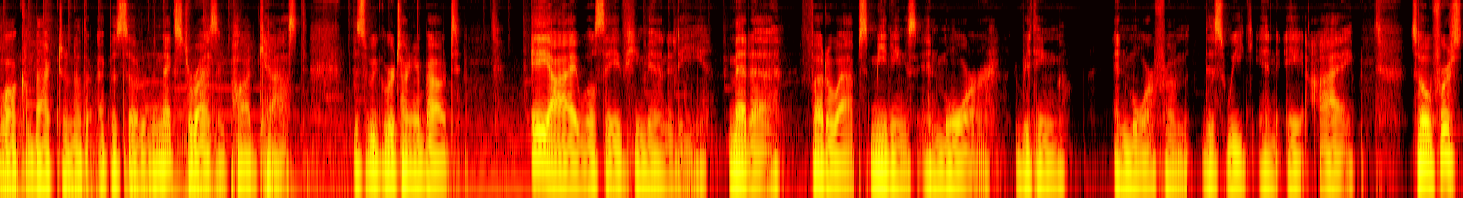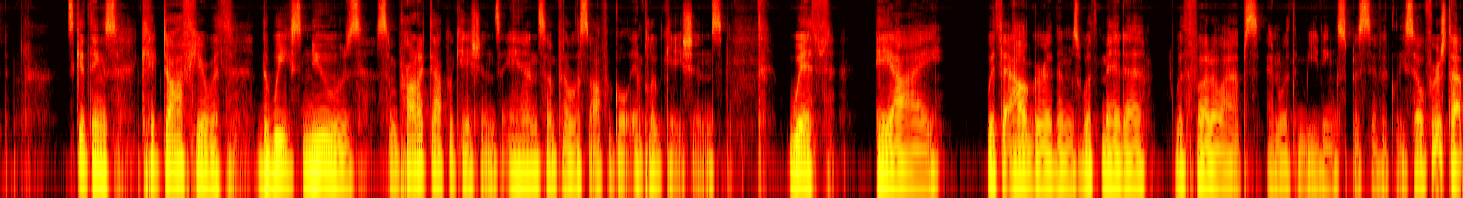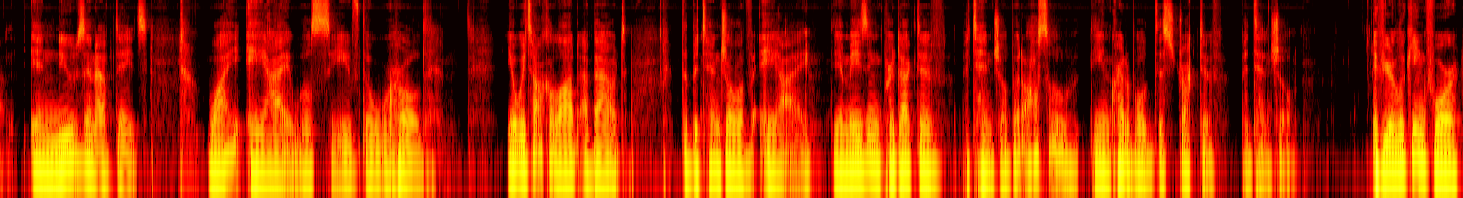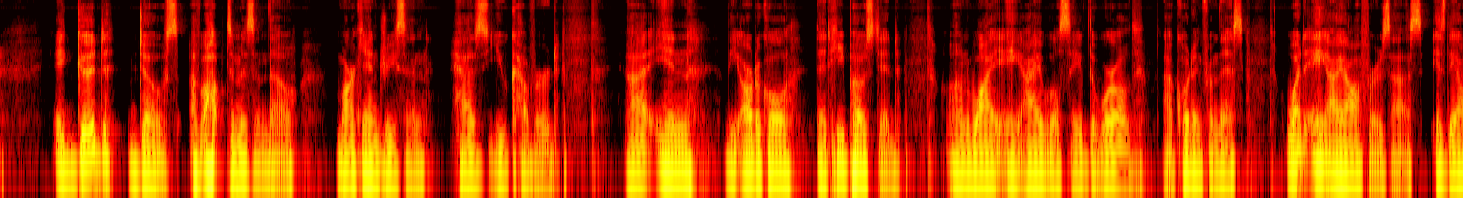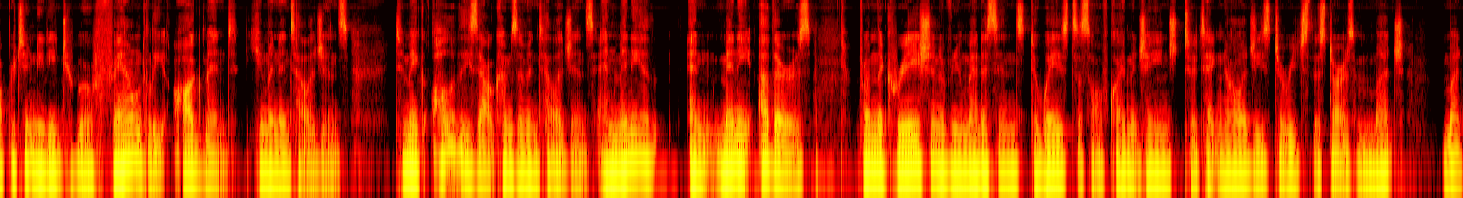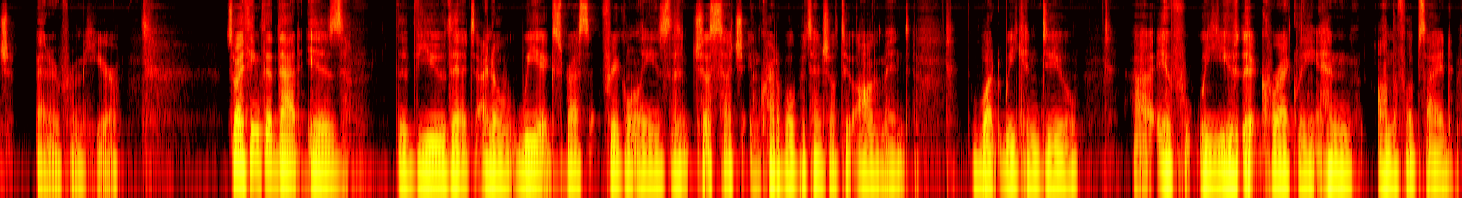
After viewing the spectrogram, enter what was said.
Welcome back to another episode of the Next Horizon podcast. This week we're talking about AI will save humanity, meta, photo apps, meetings, and more. Everything and more from this week in AI. So, first, let's get things kicked off here with the week's news, some product applications, and some philosophical implications with AI, with the algorithms, with meta, with photo apps and with meetings specifically. So, first up, in news and updates, why AI will save the world. You know, we talk a lot about the potential of AI, the amazing productive potential, but also the incredible destructive potential. If you're looking for a good dose of optimism, though, Marc Andreessen has you covered. Uh, in the article that he posted on why AI will save the world, uh, quoting from this What AI offers us is the opportunity to profoundly augment human intelligence, to make all of these outcomes of intelligence and many and many others, from the creation of new medicines to ways to solve climate change to technologies to reach the stars, much, much better from here. So I think that that is the view that I know we express frequently is just such incredible potential to augment what we can do uh, if we use it correctly. And on the flip side,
